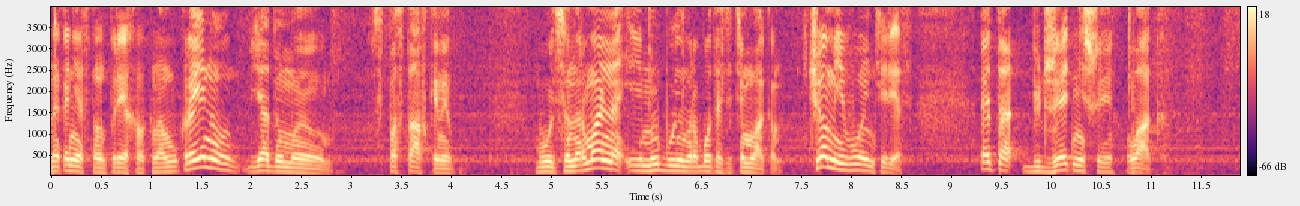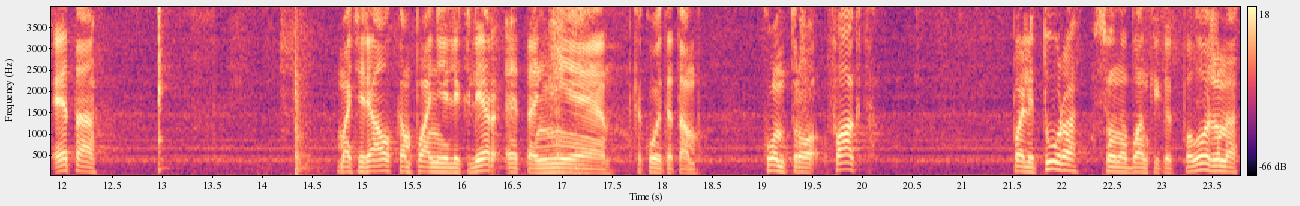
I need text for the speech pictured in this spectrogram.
Наконец-то он приехал к нам в Украину. Я думаю, с поставками будет все нормально, и мы будем работать этим лаком. В чем его интерес? Это бюджетнейший лак. Это материал компании Leclerc. Это не какой-то там контрофакт, политура, все на банке как положено.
